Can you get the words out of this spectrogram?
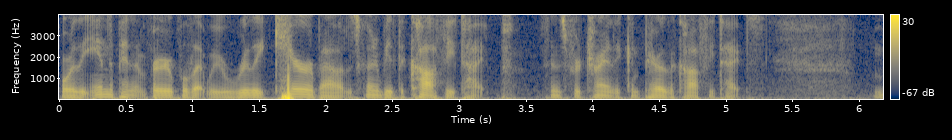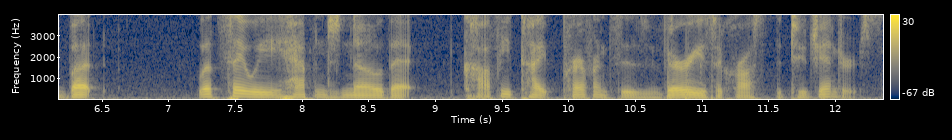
or the independent variable that we really care about, is going to be the coffee type, since we're trying to compare the coffee types. But let's say we happen to know that coffee type preferences varies across the two genders.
